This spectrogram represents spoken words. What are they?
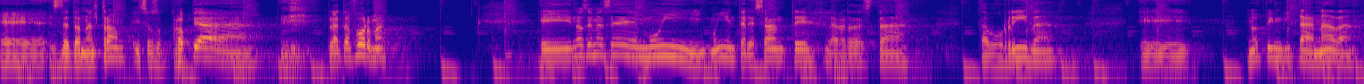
Eh, es de Donald Trump, hizo su propia plataforma. Y no se me hace muy, muy interesante, la verdad está, aburrida. Eh, no te invita a nada.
